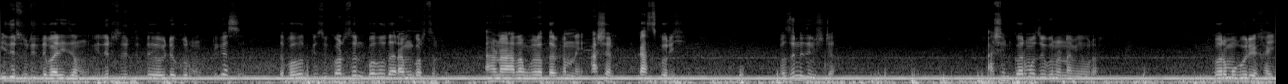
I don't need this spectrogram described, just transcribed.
ঈদের ছুটিতে বাড়ি যাব। ঈদের ছুটিতে ওইটা করব। ঠিক আছে? তো বহুত কিছু করছেন, বহুত আরাম করছেন। এখন আরাম করার দরকার নাই। আসেন, কাজ করি। বুঝলেন না জিনিসটা। আসেন কর্মজীবনে নামি আমরা। কর্ম করে খাই।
